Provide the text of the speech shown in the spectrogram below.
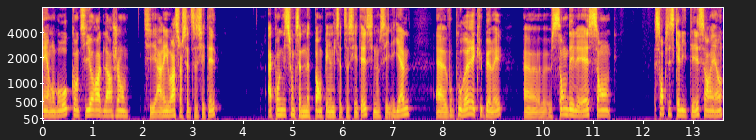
et en gros, quand il y aura de l'argent qui arrivera sur cette société, à condition que ça ne mette pas en péril cette société, sinon c'est illégal, euh, vous pourrez récupérer euh, sans délai, sans, sans fiscalité, sans rien,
